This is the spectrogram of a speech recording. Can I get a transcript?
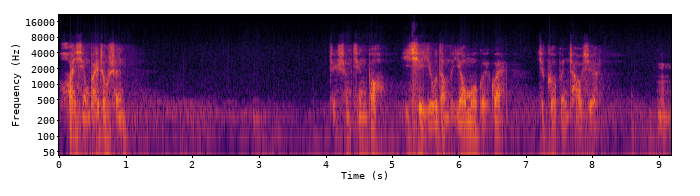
唤醒白昼神。这声惊报，一切游荡的妖魔鬼怪就各奔巢穴了。嗯，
